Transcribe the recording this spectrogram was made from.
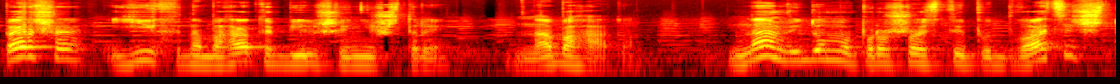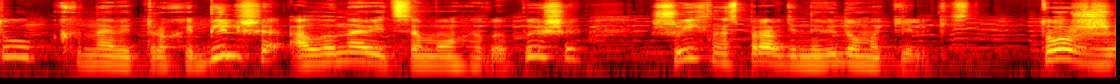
Перше, їх набагато більше, ніж три. Набагато. Нам відомо про щось типу 20 штук, навіть трохи більше, але навіть само ГВ пише, що їх насправді невідома кількість. Тож,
